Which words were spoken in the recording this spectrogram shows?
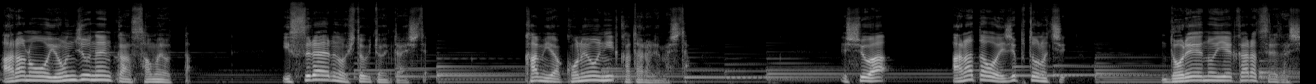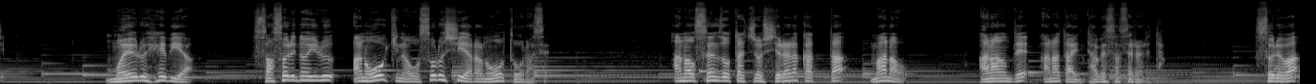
荒野を40年間さまよった。イスラエルの人々に対して神はこのように語られました。主はあなたをエジプトの地奴隷の家から連れ出し燃える蛇やサソリのいるあの大きな恐ろしい荒野を通らせあの先祖たちの知らなかったマナを穴野であなたに食べさせられた。それは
